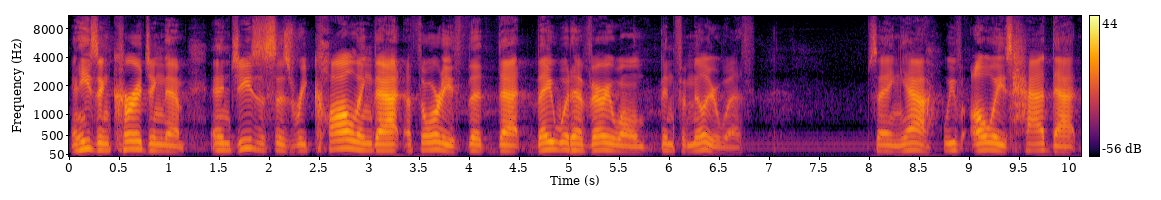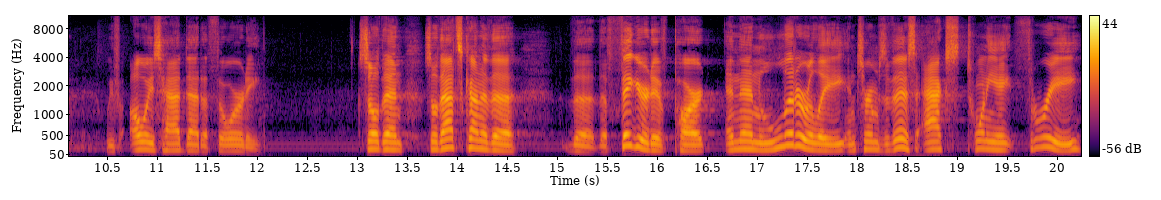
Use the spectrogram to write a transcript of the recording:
And he's encouraging them. And Jesus is recalling that authority that, that they would have very well been familiar with saying, Yeah, we've always had that. We've always had that authority. So then, so that's kind of the, the, the figurative part. And then, literally, in terms of this, Acts 28 3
